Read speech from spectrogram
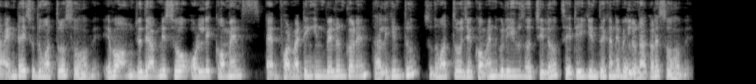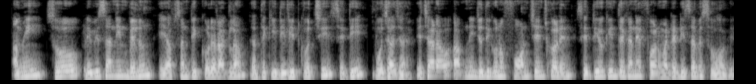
লাইনটাই শুধুমাত্র শো হবে। এবং যদি আপনি show only comments and formatting in balloon করেন, তাহলে কিন্তু শুধুমাত্র যে কমেন্টগুলি ইউজ হচ্ছিল, সেটিই কিন্তু এখানে বেলুন আকারে শো হবে। আমি শো রিভিশন ইন বেলুন এই অপশনটি করে রাখলাম, যাতে কি ডিলিট করছি সেটি বোঝা যায়। এছাড়াও আপনি যদি কোনো ফন্ট চেঞ্জ করেন, সেটিও কিন্তু এখানে ফরম্যাটেড হিসাবে শো হবে।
